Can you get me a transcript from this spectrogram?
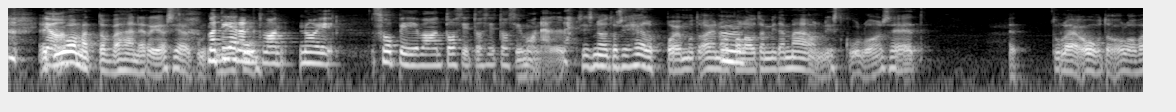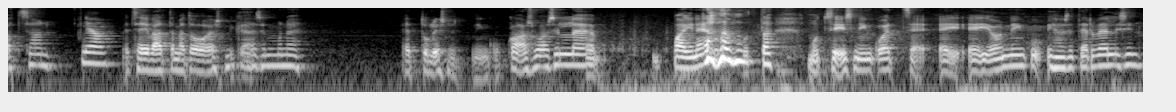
Et juomat on vähän eri asia. Kuin, mä tiedän, niin kuin... että vaan noi sopii vaan tosi, tosi, tosi monelle. Siis ne on tosi helppoja, mutta ainoa mm. palaute, mitä mä oon niistä kuullut, on se, että, että tulee outo olo vatsaan. Joo. Että se ei välttämättä ole edes mikään semmoinen, että tulisi nyt niinku kaasua silleen paineella, mutta, mutta siis niinku, että se ei, ei ole niinku ihan se terveellisin.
